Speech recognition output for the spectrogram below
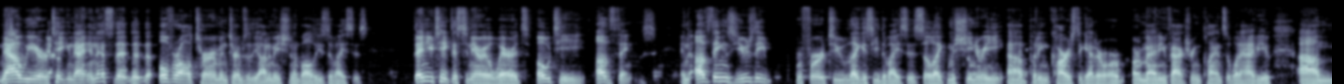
Now we are taking that, and that's the, the, the overall term in terms of the automation of all these devices. Then you take the scenario where it's OT of things, and of things usually refer to legacy devices. So like machinery, uh, putting cars together or, or manufacturing plants or what have you, um,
